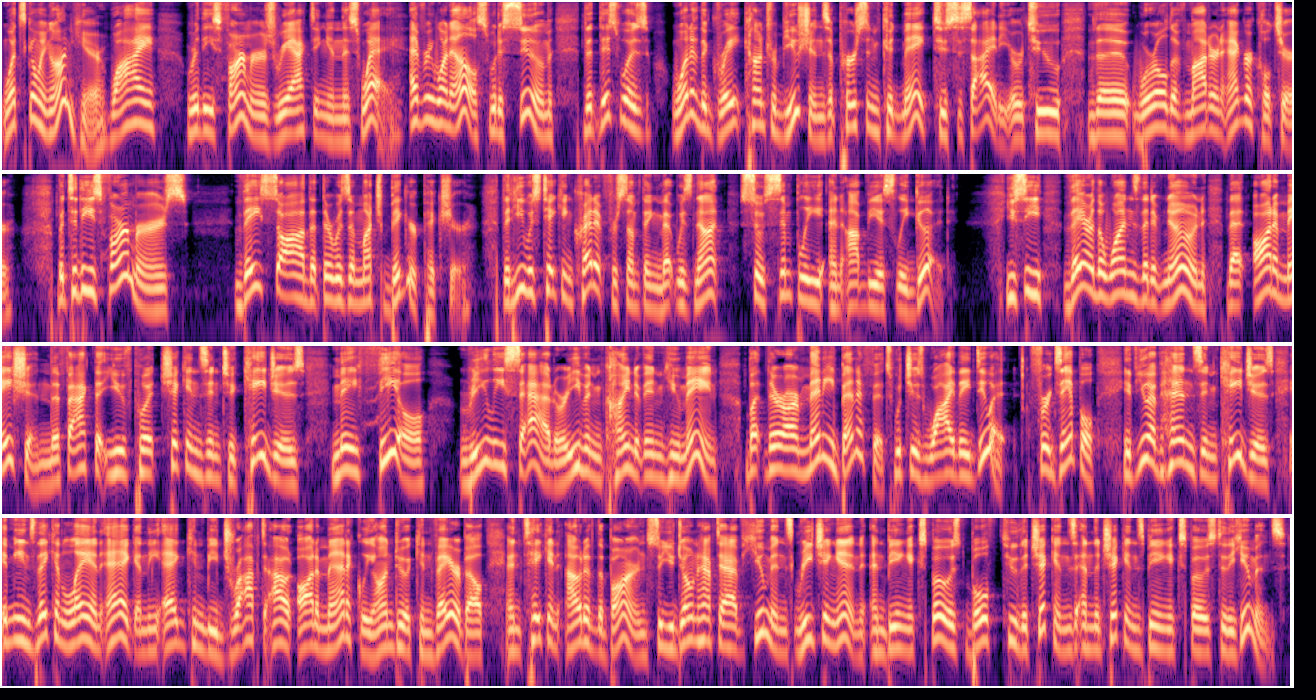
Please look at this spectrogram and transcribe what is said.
What's going on here? Why were these farmers reacting in this way? Everyone else would assume that this was one of the great contributions a person could make to society or to the world of modern agriculture. But to these farmers, they saw that there was a much bigger picture, that he was taking credit for something that was not so simply and obviously good. You see, they are the ones that have known that automation, the fact that you've put chickens into cages, may feel really sad or even kind of inhumane, but there are many benefits, which is why they do it. For example, if you have hens in cages, it means they can lay an egg and the egg can be dropped out automatically onto a conveyor belt and taken out of the barn so you don't have to have humans reaching in and being exposed both to the chickens and the chickens being exposed to the humans.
